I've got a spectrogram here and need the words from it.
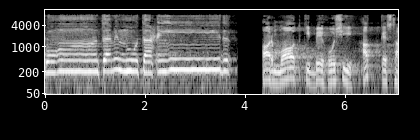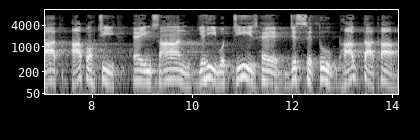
كنت منه تحيد اور موت کی بے ہوشی حق کے ساتھ آ پہنچی۔ اے انسان یہی وہ چیز ہے جس سے تو بھاگتا تھا۔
